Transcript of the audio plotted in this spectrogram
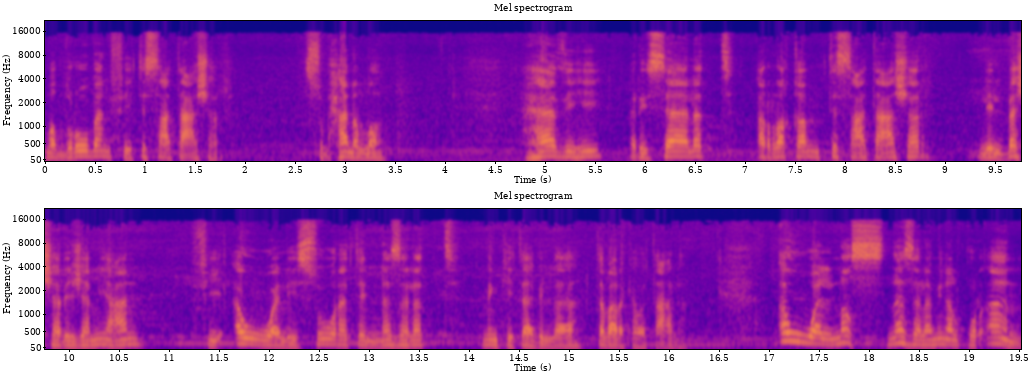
مضروبا في 19 سبحان الله. هذه رسالة الرقم 19 للبشر جميعا في أول سورة نزلت من كتاب الله تبارك وتعالى. أول نص نزل من القرآن.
